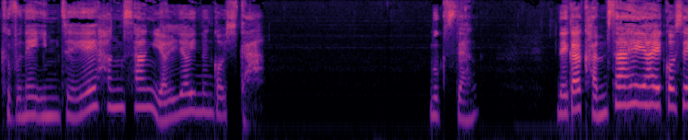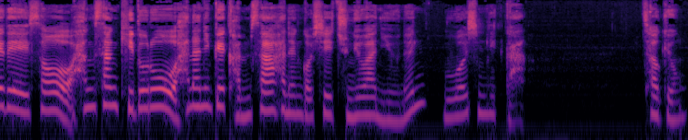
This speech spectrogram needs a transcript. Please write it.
그분의 임재에 항상 열려 있는 것이다. 묵상. 내가 감사해야 할 것에 대해서 항상 기도로 하나님께 감사하는 것이 중요한 이유는 무엇입니까? 적용.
